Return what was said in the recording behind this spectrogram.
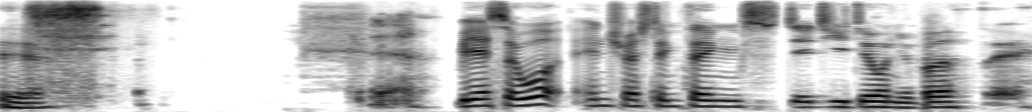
yeah. Yeah. Yeah. So, what interesting things did you do on your birthday?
